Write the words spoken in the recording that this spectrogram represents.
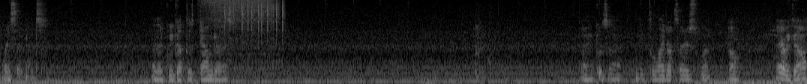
20 seconds. I think we got this down, guys. Oh, here goes that. I think the light outside just went. Oh, there we go.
